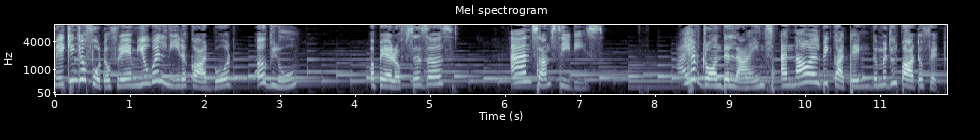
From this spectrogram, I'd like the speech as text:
making your photo frame, you will need a cardboard, a glue, a pair of scissors, and some CDs. I have drawn the lines and now I'll be cutting the middle part of it.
